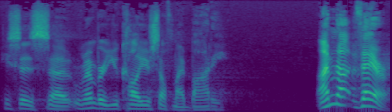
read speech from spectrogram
He says, uh, Remember, you call yourself my body. I'm not there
